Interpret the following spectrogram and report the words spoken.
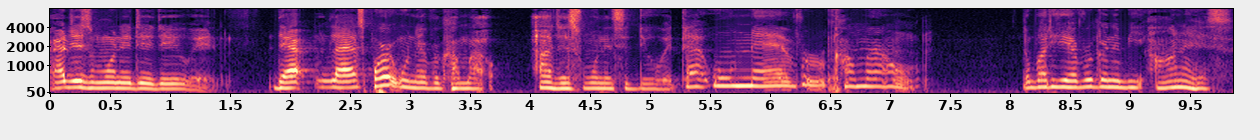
I just wanted to do it. That last part will never come out. I just wanted to do it. That will never come out. Nobody's ever gonna be honest.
